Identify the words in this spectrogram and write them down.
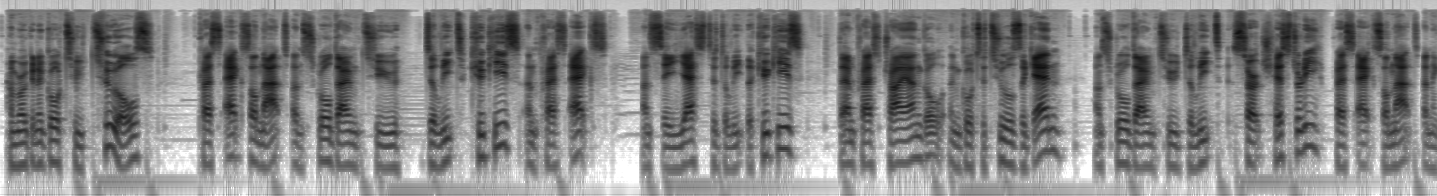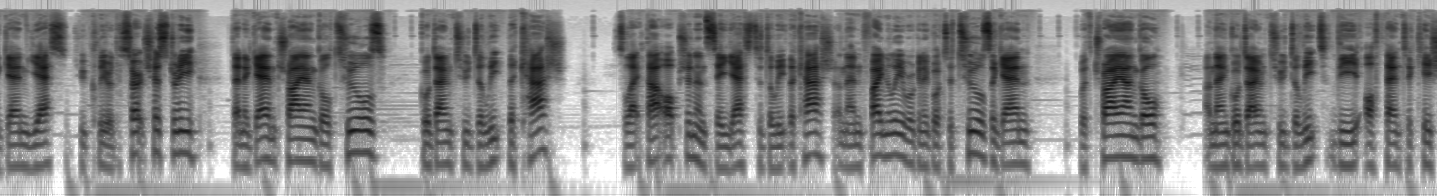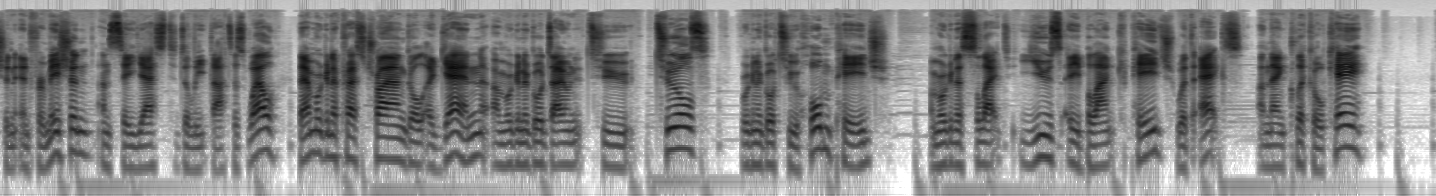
and we're going to go to tools, press X on that and scroll down to delete cookies and press X and say yes to delete the cookies. Then press triangle and go to tools again and scroll down to delete search history. Press X on that and again yes to clear the search history. Then again triangle tools, go down to delete the cache. Select that option and say yes to delete the cache. And then finally we're going to go to tools again with triangle and then go down to delete the authentication information and say yes to delete that as well. Then we're going to press triangle again and we're going to go down to tools. We're going to go to home page and we're going to select use a blank page with X and then click OK.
